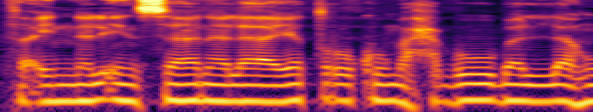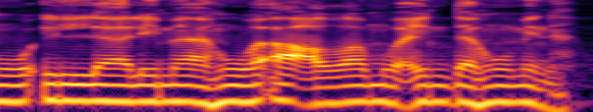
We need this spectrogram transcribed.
فإن الإنسان لا يترك محبوبا له إلا لما هو أعظم عنده منه.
